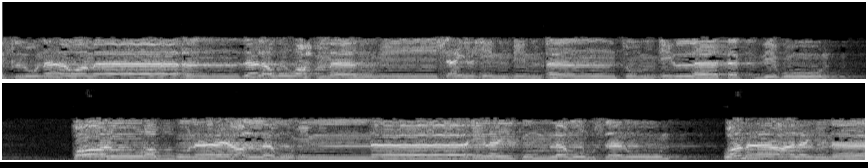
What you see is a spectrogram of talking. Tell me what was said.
مثلنا وما أنزل الرحمن من شيء إن أنتم إلا تكذبون. قالوا ربنا يعلم إنا إليكم لمرسلون. وما علينا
